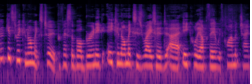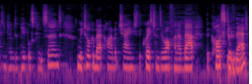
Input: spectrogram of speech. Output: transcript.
then it gets to economics too. Professor Bob Breunig, economics is rated uh, equally up there with climate change in terms of people's concerns. When we talk about climate change, the questions are often about the cost of that.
